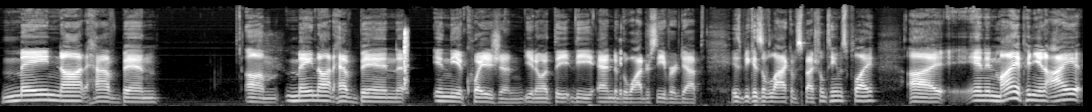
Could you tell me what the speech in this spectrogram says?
may not have been um, may not have been in the equation, you know, at the the end of the wide receiver depth is because of lack of special teams play. Uh, and in my opinion, I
